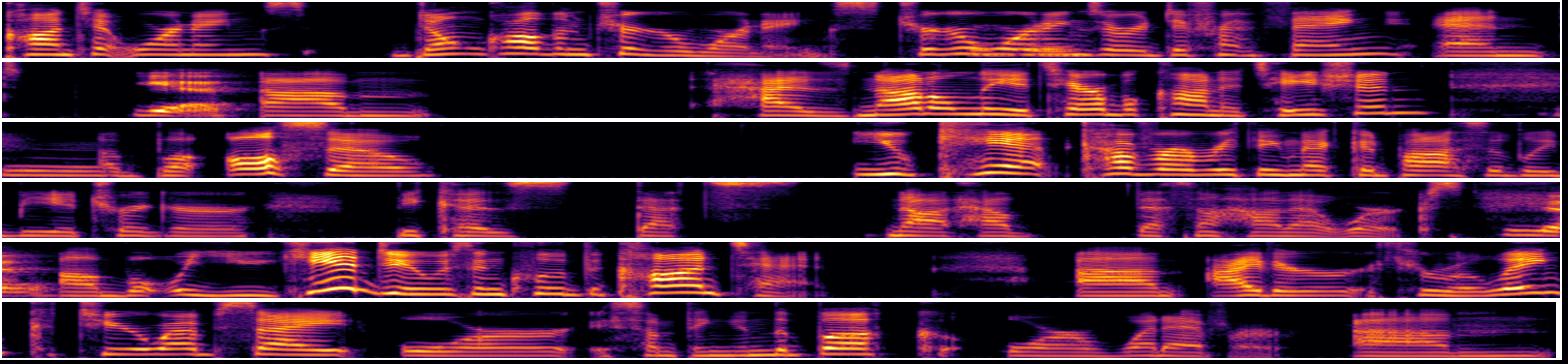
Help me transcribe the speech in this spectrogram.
content warnings. Don't call them trigger warnings. Trigger Mhm. warnings are a different thing, and Yeah. um, has not only a terrible connotation, Mm. uh, but also you can't cover everything that could possibly be a trigger because that's not how that's not how that works. No. Um, but what you can do is include the content, um, either through a link to your website or something in the book or whatever. Um,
